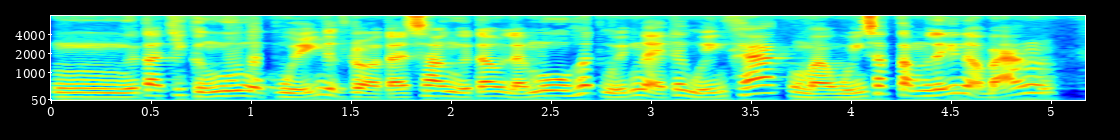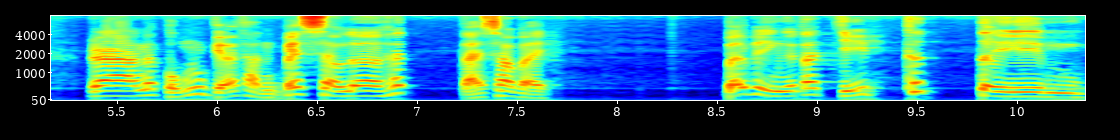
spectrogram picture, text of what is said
Ừ, người ta chỉ cần mua một quyển được rồi, tại sao người ta lại mua hết quyển này tới quyển khác mà quyển sách tâm lý nào bán ra nó cũng trở thành bestseller hết? Tại sao vậy? Bởi vì người ta chỉ thích tìm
